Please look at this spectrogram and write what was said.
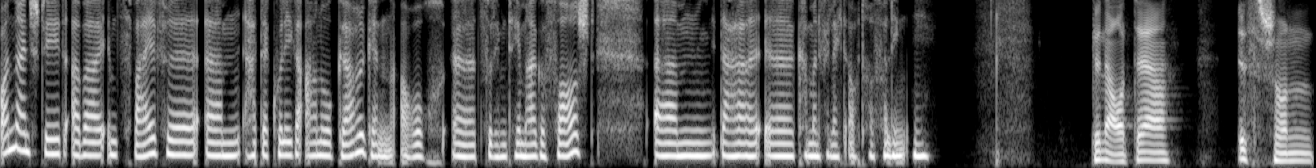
online steht, aber im Zweifel ähm, hat der Kollege Arno Görgen auch äh, zu dem Thema geforscht. Ähm, da äh, kann man vielleicht auch drauf verlinken. Genau, der ist schon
